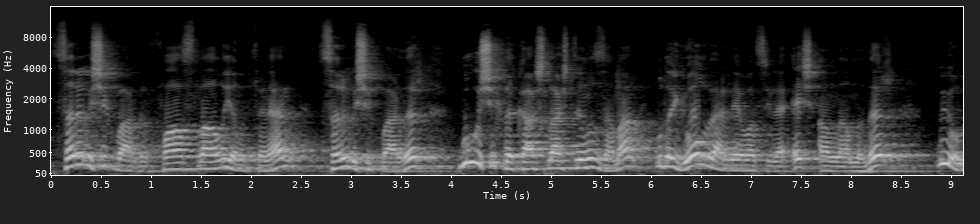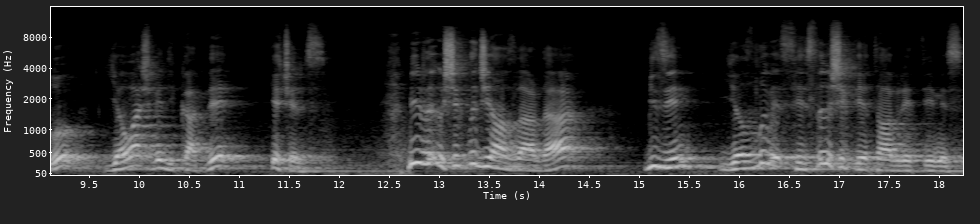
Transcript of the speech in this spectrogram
sarı ışık vardır. Faslalı yanıp sönen sarı ışık vardır. Bu ışıkla karşılaştığımız zaman bu da yol ver levhasıyla eş anlamlıdır. Bu yolu yavaş ve dikkatli geçeriz. Bir de ışıklı cihazlarda bizim yazılı ve sesli ışık diye tabir ettiğimiz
